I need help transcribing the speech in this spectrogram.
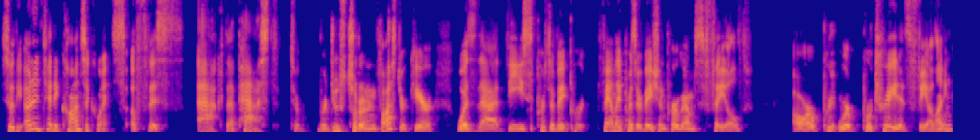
So the unintended consequence of this act that passed to reduce children in foster care was that these preserva- family preservation programs failed or were portrayed as failing.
